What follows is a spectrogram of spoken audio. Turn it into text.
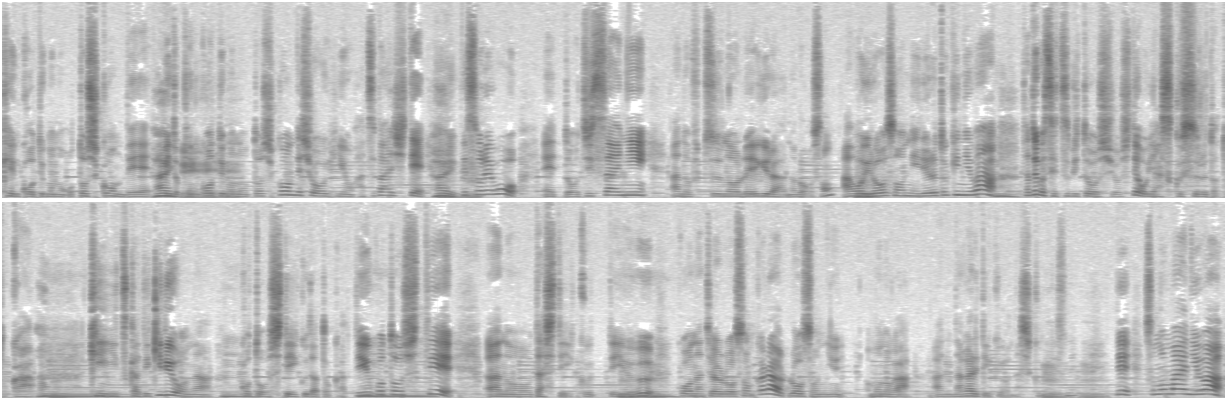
健康というものを落とし込んで、はい。健康というものを落とし込んで商品を発売して、はい。でそれを、えっと、実際にあの普通のレギュラーのローソン青いローソンに入れるときには、うん。例えば設備投資をしてお安くするだとか、うん。均一化できるようなことをしていくだとかっていうことをして、あの出していくっていう,、うん。こうナチュラルローソンからローソンにものがあの流れていくような仕組みですね。でその前には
